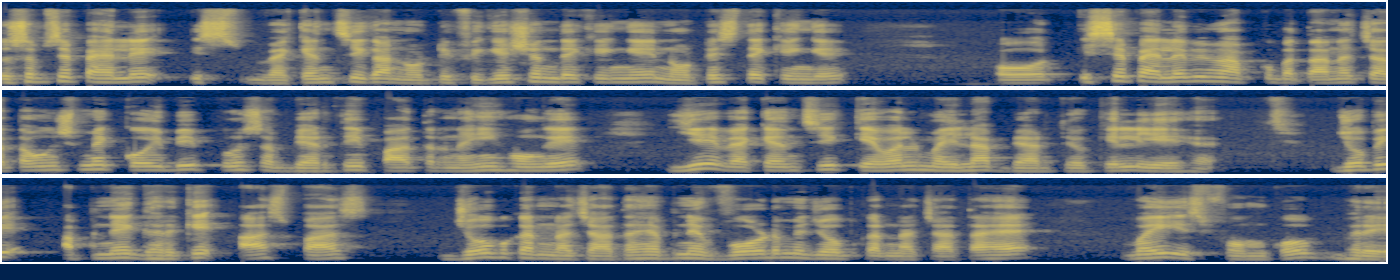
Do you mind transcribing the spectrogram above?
तो सबसे पहले इस वैकेंसी का नोटिफिकेशन देखेंगे, नोटिस देखेंगे। और इससे पहले भी मैं आपको बताना चाहता हूँ, इसमें कोई भी पुरुष अभ्यर्थी पात्र नहीं होंगे। ये वैकेंसी केवल महिला अभ्यर्थियों के लिए है। जो भी अपने घर के आसपास जॉब करना चाहता है, अपने वार्ड में जॉब करना चाहता है, वही इस फॉर्म को भरे।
